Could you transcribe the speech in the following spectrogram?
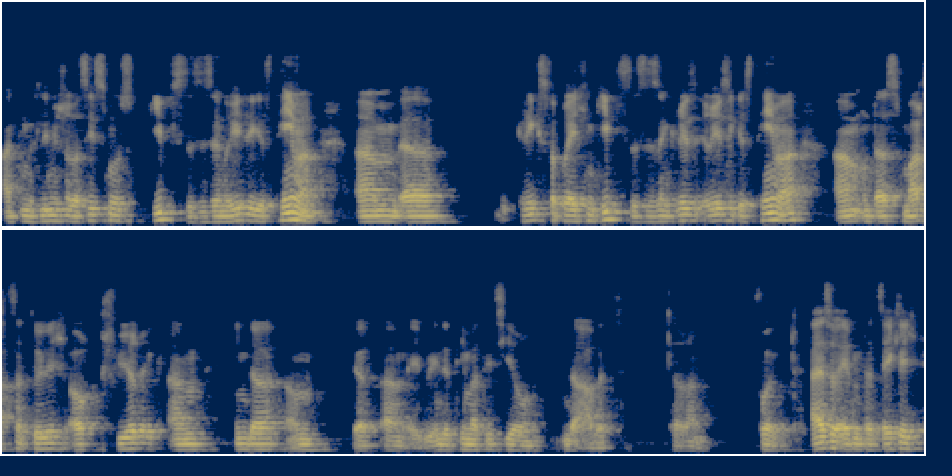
antimuslimischen Rassismus gibt es, das ist ein riesiges Thema. Ähm, äh, Kriegsverbrechen gibt es, das ist ein riesiges Thema. Ähm, und das macht es natürlich auch schwierig in, der, ja, in der Thematisierung, in der Arbeit daran. Voll. Also eben tatsächlich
